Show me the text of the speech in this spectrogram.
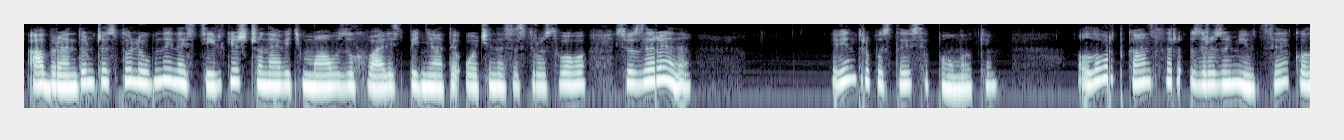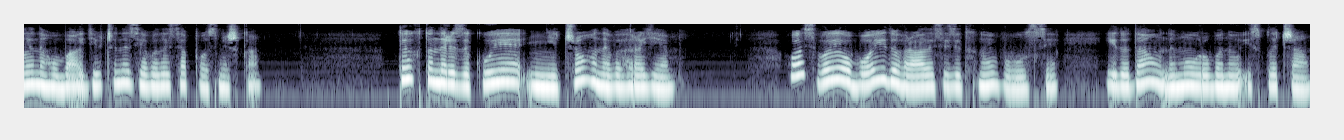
А Брендон чистолюбний настільки, що навіть мав зухвалість підняти очі на сестру свого Сюзерена. Він припустився помилки. Лорд канцлер зрозумів це, коли на губах дівчини з'явилася посмішка. Той, хто не ризикує, нічого не виграє. Ось ви обоє догралися, зітхнув Вулсі і додав, немов рубану із плеча.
